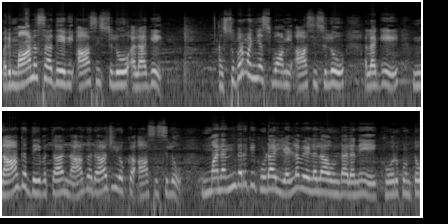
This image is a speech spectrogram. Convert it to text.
మరి మానసాదేవి ఆశీస్సులు అలాగే సుబ్రహ్మణ్య స్వామి ఆశీస్సులు అలాగే నాగదేవత నాగరాజు యొక్క ఆశీస్సులు మనందరికీ కూడా ఎళ్ళవేళలా ఉండాలని కోరుకుంటూ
